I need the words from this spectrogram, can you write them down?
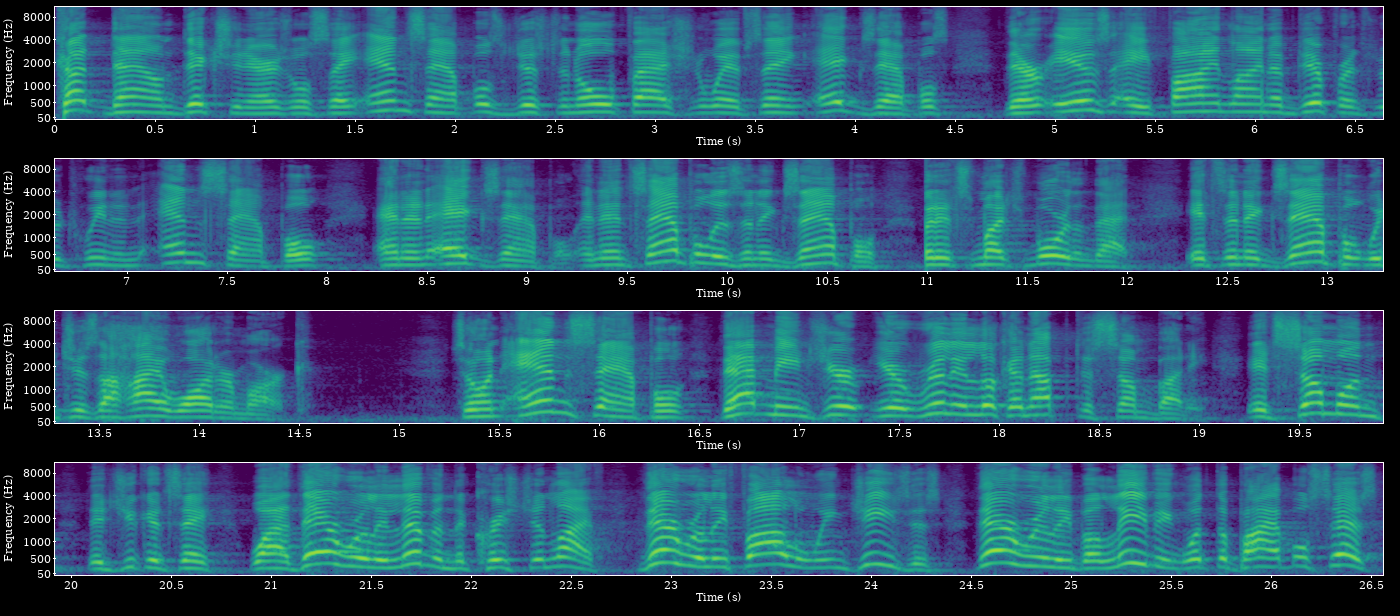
cut down dictionaries will say n ensamples, just an old fashioned way of saying examples, there is a fine line of difference between an ensample and an example. An ensample is an example, but it's much more than that. It's an example which is a high watermark. So an ensample, that means you're, you're really looking up to somebody. It's someone that you can say, why, they're really living the Christian life. They're really following Jesus. They're really believing what the Bible says.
